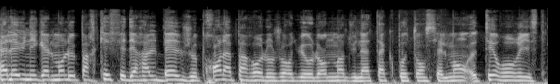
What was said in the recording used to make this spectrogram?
Elle a une également, le parquet fédéral belge prend la parole aujourd'hui au lendemain d'une attaque potentiellement terroriste.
